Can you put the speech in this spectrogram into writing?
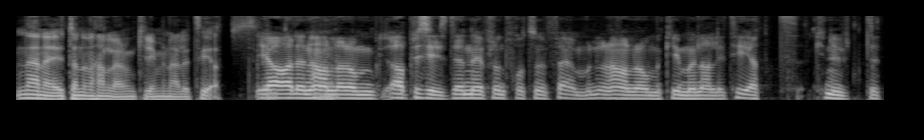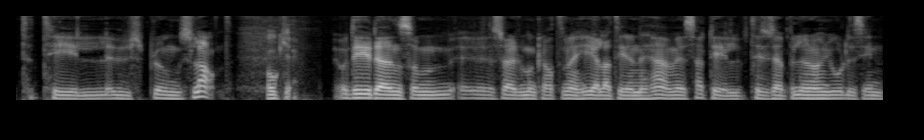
nej nej, utan den handlar om kriminalitet? Ja, den handlar om, ja precis, den är från 2005 och den handlar om kriminalitet knutet till ursprungsland. Okej. Och det är den som eh, Sverigedemokraterna hela tiden hänvisar till, till exempel när de gjorde sin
